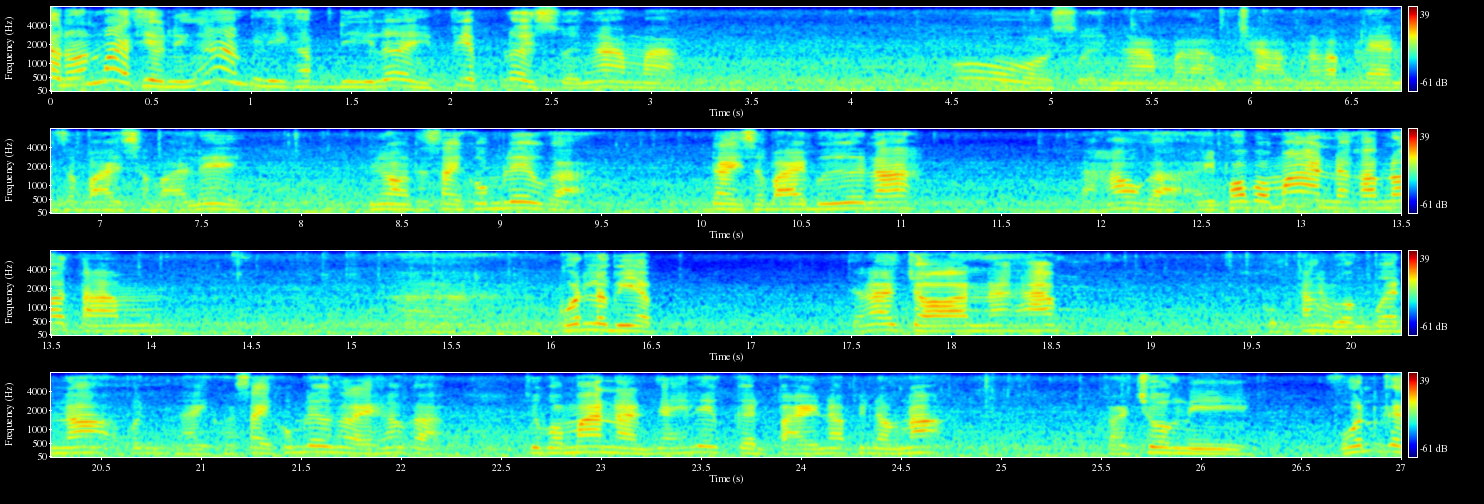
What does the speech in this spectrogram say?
ถนนมาเที่ยวนี่งามไปเลยครับดีเลยเปียบเลยสวยงามมากโอ้สวยงามมาลามฉาบนะครับแลนสบายสบายเลยพี่น้องแต่ใส่คมเร็วกะได้สบายบื้อนะแต่เฮากะไอพอประมาณนะครับเนาะตามกฎระเบียบจราจรนะครับ มทางหลวงเพิ่นเนาะเพิ่นให้ขาใส่ความเร็วเท่าไหร่เฮาก็อยู่ประมาณนั้นอย่าให้เร็วเกินไปเนาะพี่น้องเนาะก็ช่วงนี้ฝนก็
